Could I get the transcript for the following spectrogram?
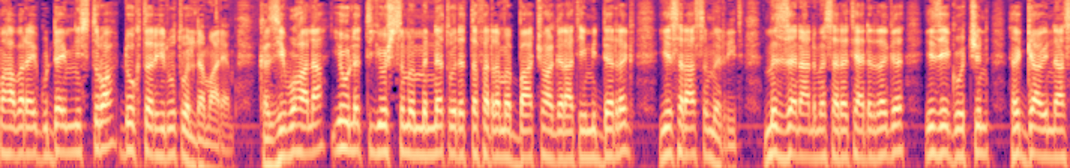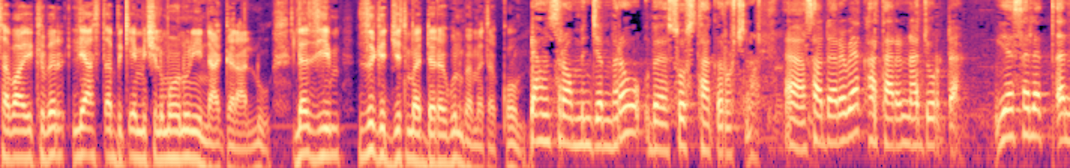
ማህበራዊ ጉዳይ ሚኒስትሯ ዶክተር ሂሩት ወልደ ማርያም ከዚህ በኋላ የሁለትዮሽ ስምምነት ወደ ተፈረመባቸው ሀገራት የሚደረግ የስራ ስምሪት ምዘናን መሰረት ያደረገ የዜጎችን ህጋዊና ሰብአዊ ክብር ሊያስጠብቅ የሚችል መሆኑን ይናገራሉ። ለዚህም ዝግጅት መደረጉን በመጠቆም አሁን ስራው የምንጀምረው በሶስት ሀገሮች ነው። ሳውዲ አረቢያ፣ ካታርና ጆርዳን። የሰለጠነ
